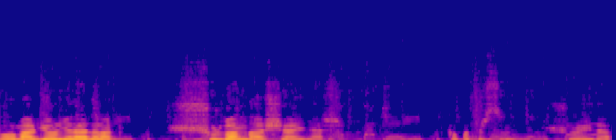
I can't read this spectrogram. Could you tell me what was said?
Normal gölgelerde bak. Şuradan da aşağı iner. Kapatırsın. Şurayı da.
